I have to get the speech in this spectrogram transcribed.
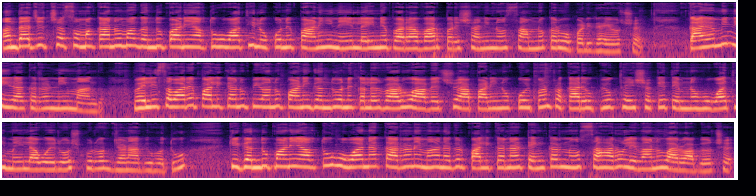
અંદાજિત છસો મકાનોમાં ગંદુ પાણી આવતું હોવાથી લોકોને પાણીને લઈને પારાવાર પરેશાનીનો સામનો કરવો પડી રહ્યો છે. કાયમી નિરાકરણની માંગ. વહેલી સવારે પાલિકાનું પીવાનું પાણી ગંદુ અને કલરવાળું આવે છે. આ પાણીનો કોઈ પણ પ્રકારે ઉપયોગ થઈ શકે તેમ ન હોવાથી મહિલાઓએ રોષપૂર્વક જણાવ્યું હતું કે ગંદુ પાણી આવતું હોવાના કારણે મહાનગરપાલિકાના ટેન્કરનો સહારો લેવાનો વારો આવ્યો છે.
